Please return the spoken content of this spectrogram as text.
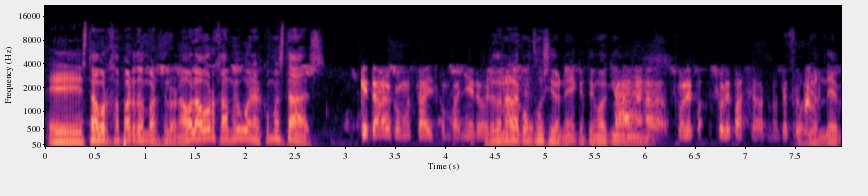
Eh, está Borja Pardo en Barcelona. Hola Borja, muy buenas, ¿cómo estás? ¿Qué tal? ¿Cómo estáis, compañeros? Perdona la confusión, ¿eh? que tengo aquí nada, un nada, suele, suele pasar, no te preocupes. de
